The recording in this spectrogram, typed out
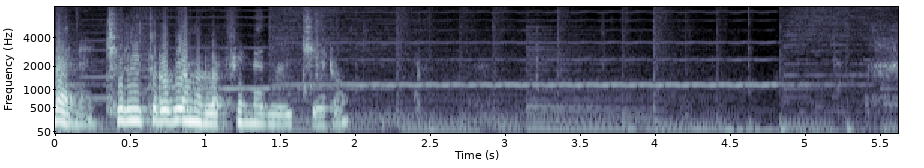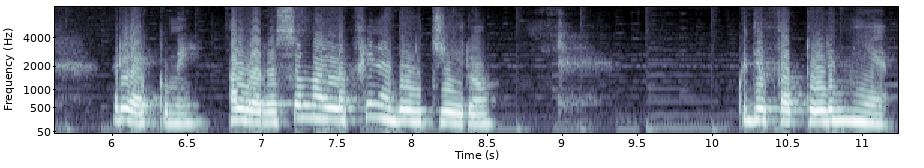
bene ci ritroviamo alla fine del giro. Rieccomi. Allora sono alla fine del giro. Quindi ho fatto le mie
